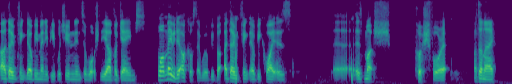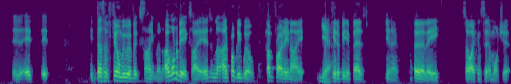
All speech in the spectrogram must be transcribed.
I don't think there'll be many people tuning in to watch the other games. Well, maybe they, of course there will be, but I don't think there'll be quite as uh, as much push for it. I don't know. It, it it it doesn't fill me with excitement. I want to be excited, and I probably will. Come Friday night, Yeah. kid will be in bed, you know, early, so I can sit and watch it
